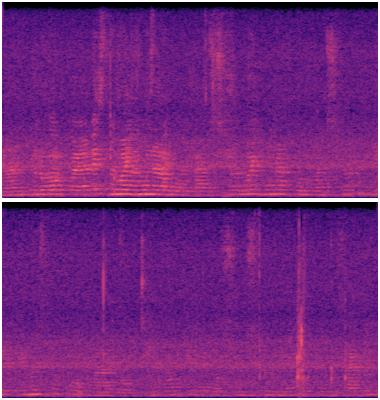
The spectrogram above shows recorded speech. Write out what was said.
antro, no hay una vocación, no hay una formación y el que no está formado y no tiene los instrumentos necesarios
